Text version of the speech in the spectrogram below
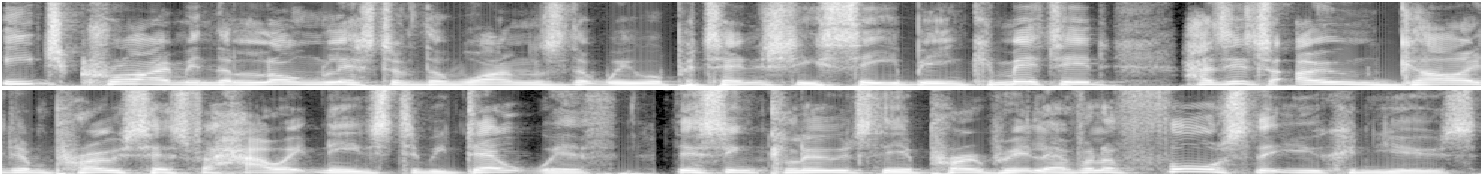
Each crime in the long list of the ones that we will potentially see being committed has its own guide and process for how it needs to be dealt with. This includes the appropriate level of force that you can use,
